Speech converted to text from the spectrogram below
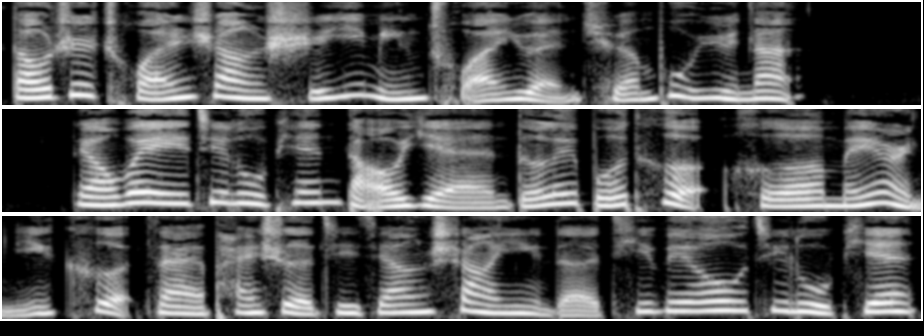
导致船上11名船员全部遇难。两位纪录片导演德雷伯特和梅尔尼克在拍摄即将上映的 TVO 纪录片《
